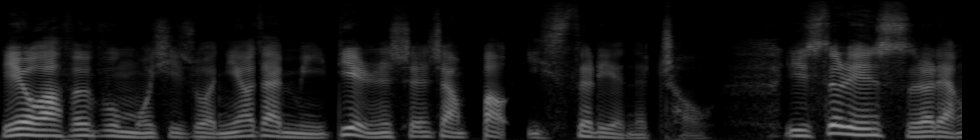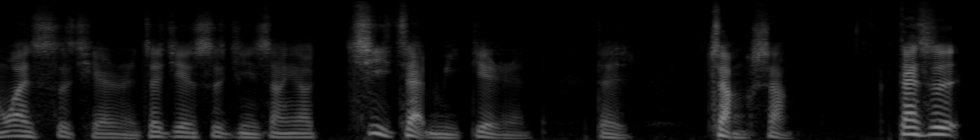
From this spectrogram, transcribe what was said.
耶和华吩咐摩西说：“你要在米甸人身上报以色列人的仇。以色列人死了两万四千人，这件事情上要记在米甸人的账上。但是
